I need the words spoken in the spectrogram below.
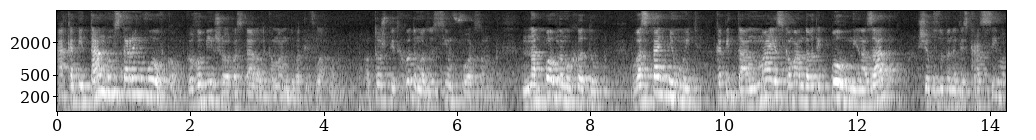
А капітан був старим вовком, кого б іншого поставили командувати флагманом. Отож підходимо з усім форсом, на повному ходу. В останню мить капітан має скомандувати повний назад, щоб зупинитись красиво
